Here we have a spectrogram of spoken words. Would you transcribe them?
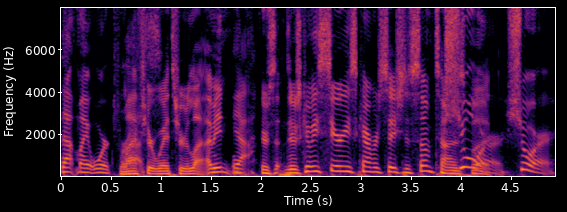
that might work for Laugh us. your way through life. I mean, Yeah. there's there's gonna be serious conversations sometimes. Sure, sure.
